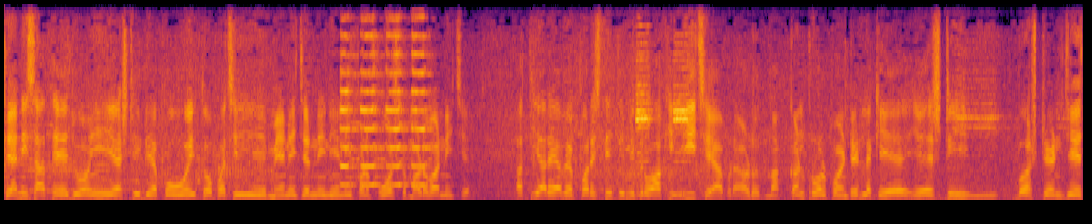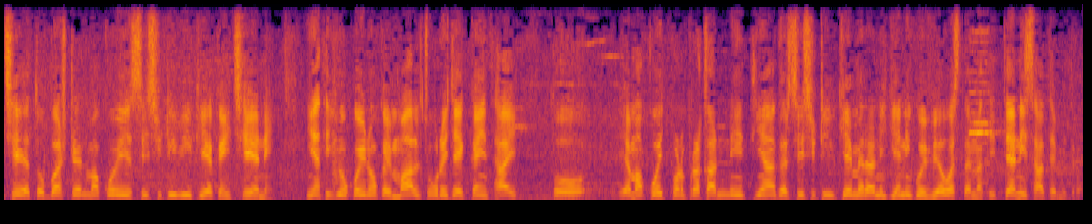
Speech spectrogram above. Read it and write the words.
તેની સાથે જો અહીં એસટી ડેપો હોય તો પછી મેનેજરની એની પણ પોસ્ટ મળવાની છે. અત્યારે હવે પરિસ્થિતિ મિત્રો આખી એ છે આપણે હળવદમાં કંટ્રોલ પોઈન્ટ એટલે કે એસટી બસ સ્ટેન્ડ જે છે, તો બસ સ્ટેન્ડમાં કોઈ સીસીટીવી કે કંઈ છે નહીં. ત્યાંથી જો કોઈનો કંઈ માલ ચોરી જાય કંઈ થાય, તો એમાં કોઈ પણ પ્રકારની ત્યાં આગળ સીસીટીવી કેમેરાની એની કોઈ વ્યવસ્થા નથી. તેની સાથે મિત્રો.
